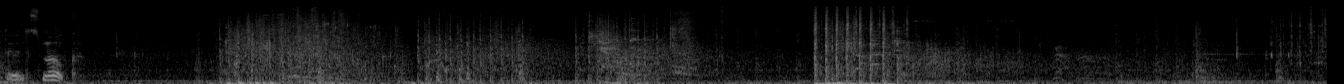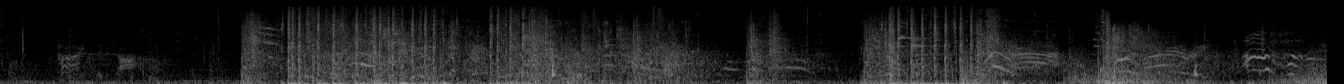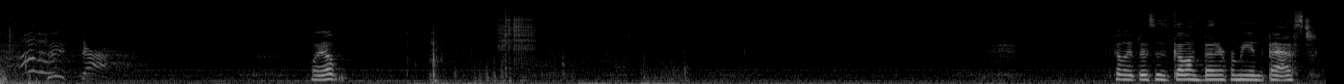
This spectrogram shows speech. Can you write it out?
Through the smoke. Feel like this has gone better for me in the past.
